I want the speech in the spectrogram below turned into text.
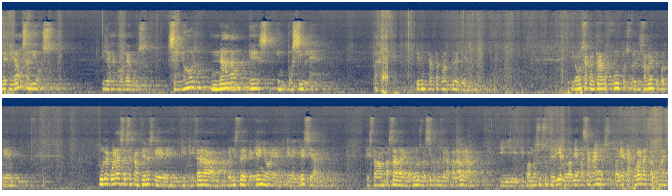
le pidamos a Dios y le recordemos, Señor, nada es imposible para ti. Quiero invitarte ponerte de pie. Y vamos a cantar juntos precisamente porque ¿Tú recuerdas esas canciones que, quizá aprendiste de pequeño en, la iglesia, que estaban basadas en algunos versículos de la palabra? Y, cuando eso sucedía, todavía pasan años, todavía te acuerdas de algunas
